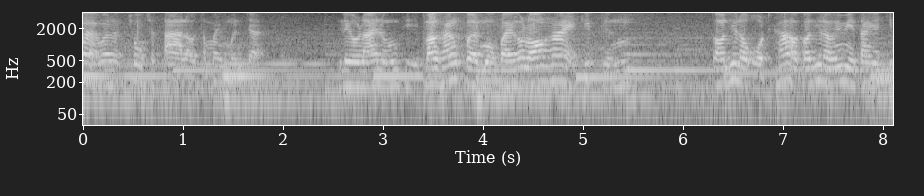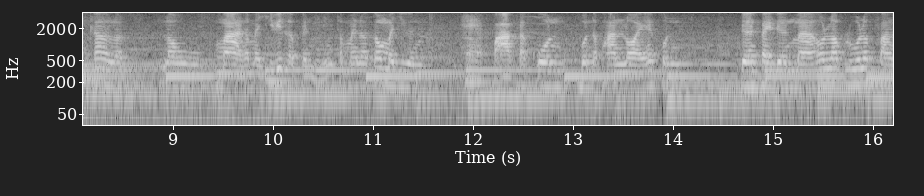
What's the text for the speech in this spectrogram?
มากว่าโชคชะตาเราทำไมเหมือนจะเลวร้ายลงทุกทีบางครั้งเปิดหมวกไปก็ร้องไห้ คิดถึง ตอนที่เราอดข้าวตอนที่เราไม่มีตังค์จะกินข้าวเราเรามาทำไมชีวิตเราเป็นแบบนี้ทำไมเราต้องมายืนแหกปากตะโกนบนสะพานลอยให้คนเดินไปเดินมาเขารับรู้รับฟัง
